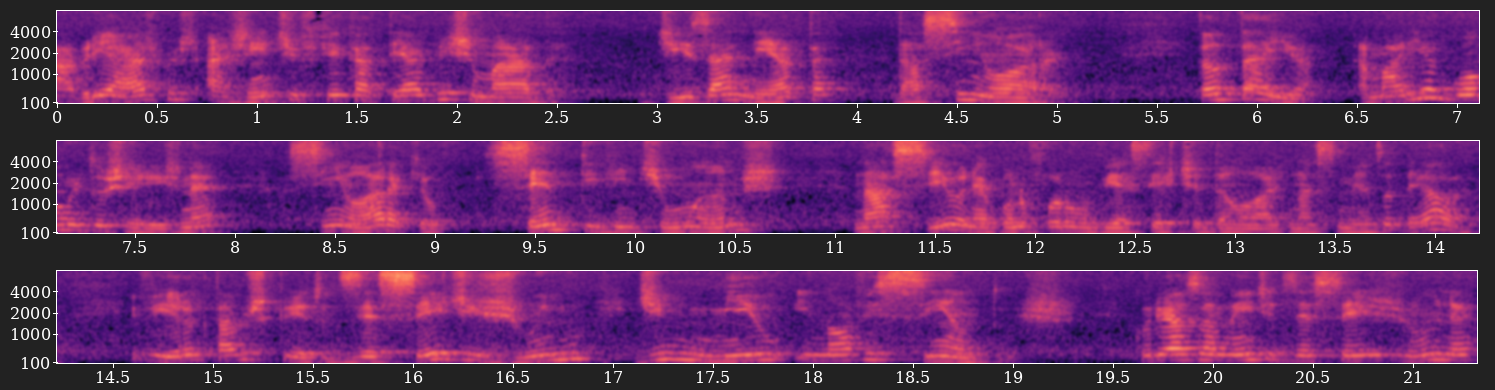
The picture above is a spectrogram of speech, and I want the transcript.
abre aspas, a gente fica até abismada, diz a neta da senhora. Então tá aí, ó, a Maria Gomes dos Reis, né? A senhora, que é 121 anos, nasceu, né? Quando foram ver a certidão lá de nascimento dela, viram que estava escrito 16 de junho de 1900. Curiosamente, 16 de junho, né?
